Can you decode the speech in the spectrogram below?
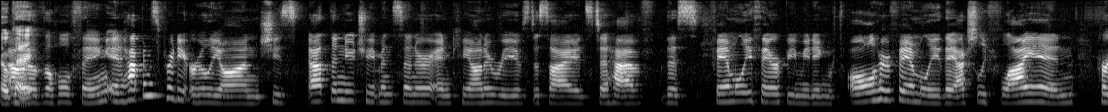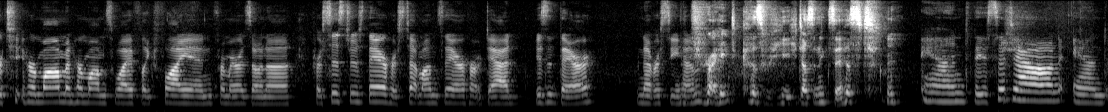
Okay. out of the whole thing. It happens pretty early on. She's at the new treatment center, and Keanu Reeves decides to have this family therapy meeting with all her family. They actually fly in. Her t- her mom and her mom's wife like fly in from Arizona. Her sister's there. Her stepmom's there. Her dad isn't there. Never see him. Right, because he doesn't exist. And they sit down, and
